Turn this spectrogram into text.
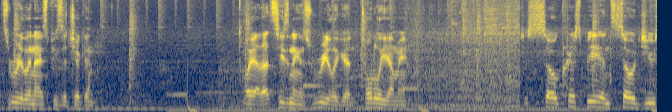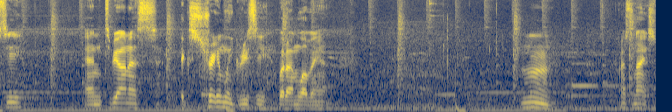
It's a really nice piece of chicken. Oh yeah, that seasoning is really good. Totally yummy. Just so crispy and so juicy. And to be honest, extremely greasy, but I'm loving it. Mmm, that's nice.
